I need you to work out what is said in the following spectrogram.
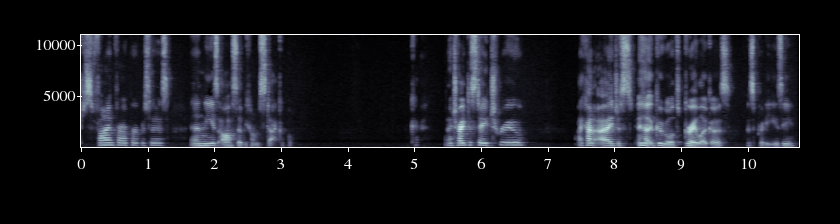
which is fine for our purposes. And these also become stackable. Okay, and I tried to stay true. I kind of I just googled gray logos. It's pretty easy.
